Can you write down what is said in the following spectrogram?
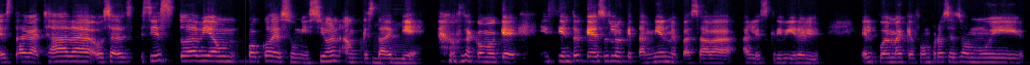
está agachada, o sea, sí es todavía un poco de sumisión, aunque está de pie. O sea, como que, y siento que eso es lo que también me pasaba al escribir el, el poema, que fue un proceso muy,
